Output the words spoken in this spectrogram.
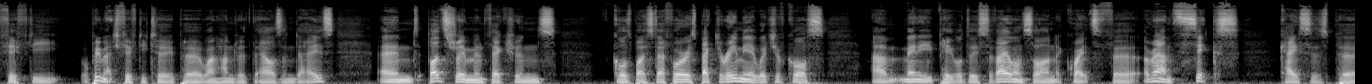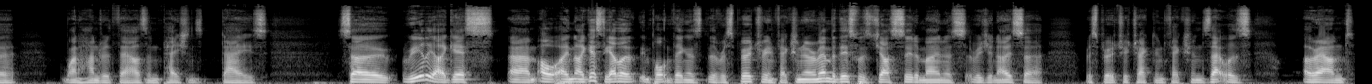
50 or pretty much 52 per 100,000 days. And bloodstream infections caused by Staph aureus bacteremia, which of course um, many people do surveillance on, equates for around six cases per 100,000 patients' days. So really, I guess. Um, oh, and I guess the other important thing is the respiratory infection. And remember, this was just Pseudomonas aeruginosa respiratory tract infections. That was around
